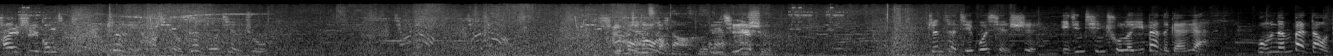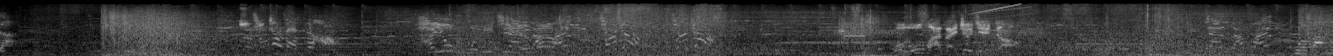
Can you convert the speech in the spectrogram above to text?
开始攻击！这里好像有更多建筑。时候到侦测到了，核弹攻击！发射。侦测结果显示，已经清除了一半的感染。我们能办到的。引擎正在思考。还有火力支援吗？求救！求救！我无法在这见到。我方盟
